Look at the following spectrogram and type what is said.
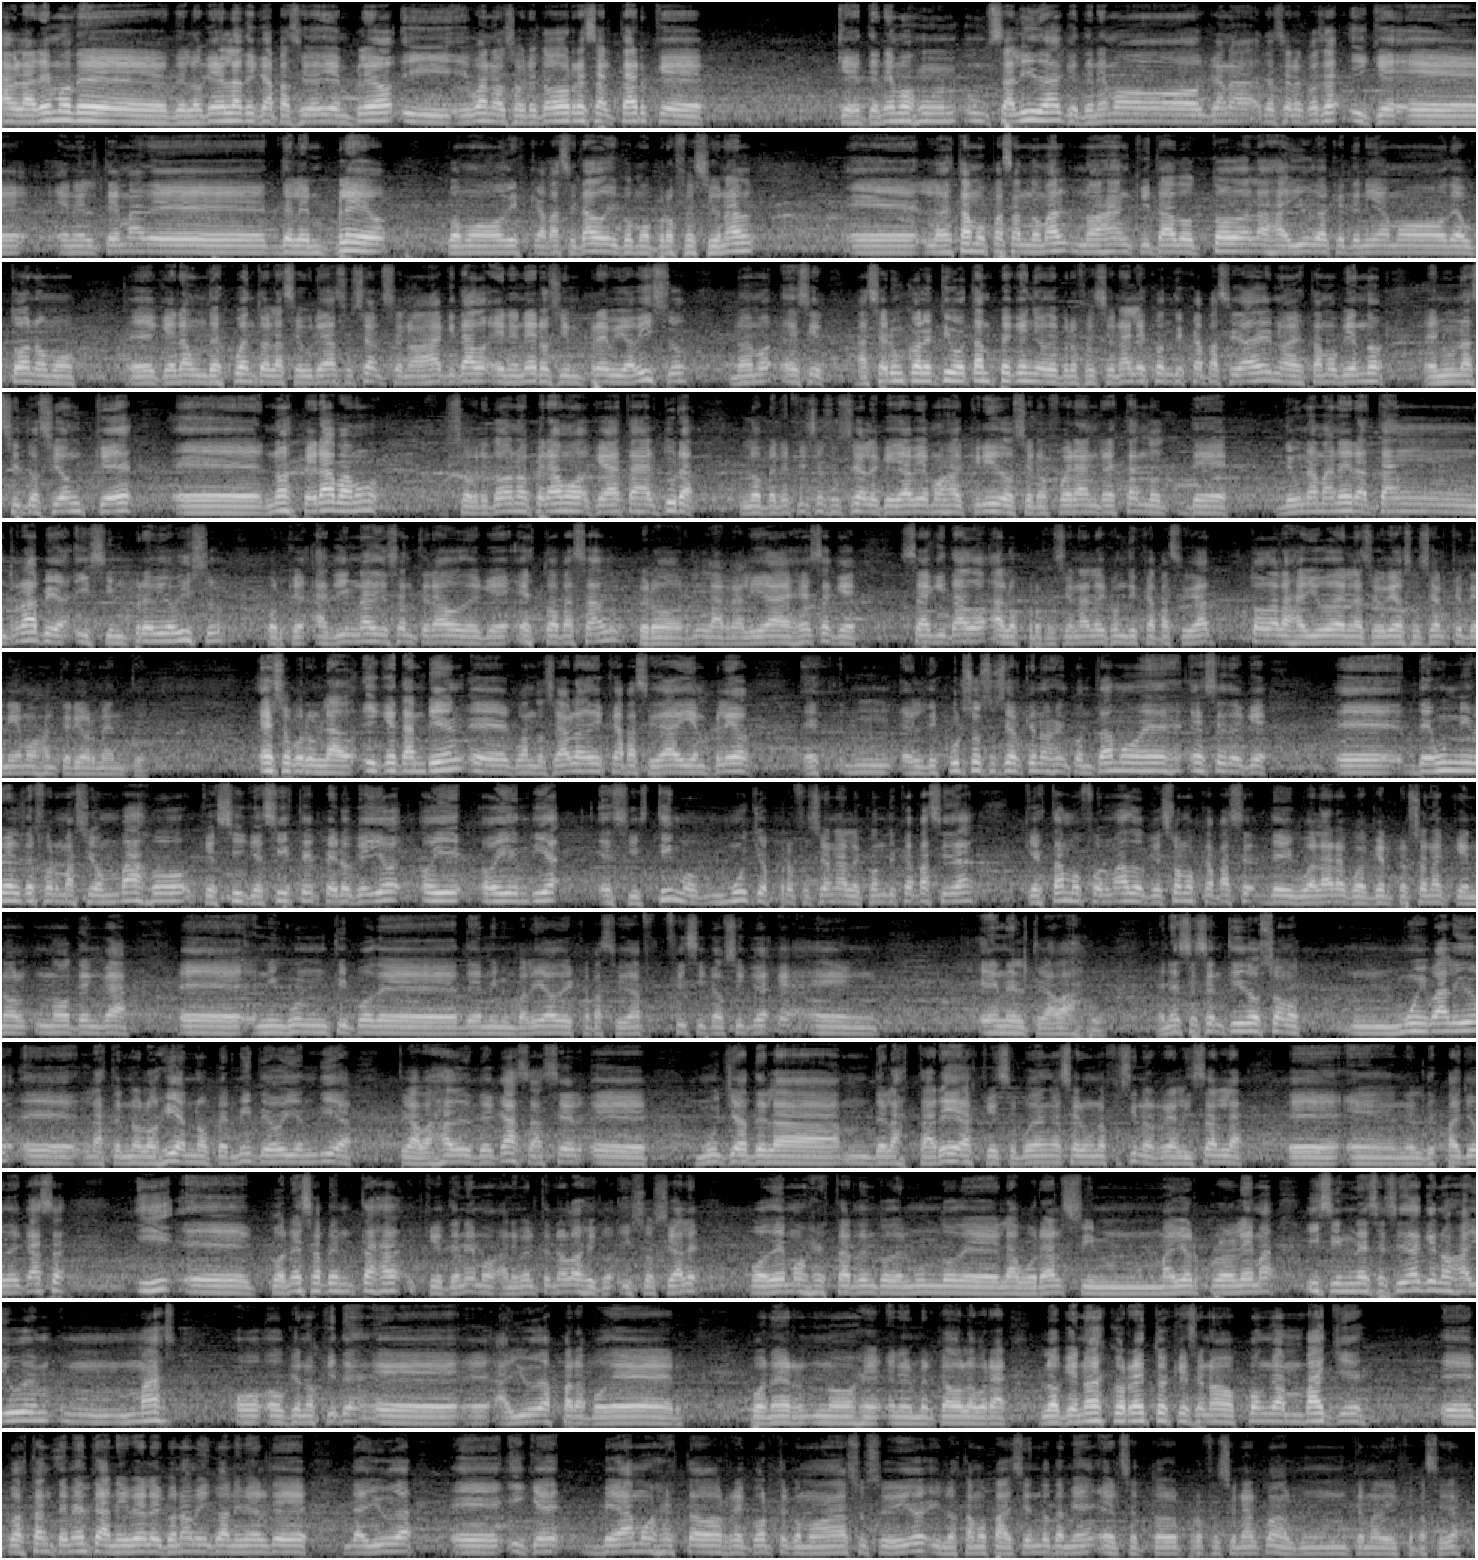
hablaremos de, lo que es la discapacidad y empleo y, bueno, sobre todo resaltar que, que tenemos un, salida, que tenemos ganas de hacer las cosas y que eh, en el tema del empleo como discapacitado y como profesional eh, lo estamos pasando mal, nos han quitado todas las ayudas que teníamos de autónomo, eh, que era un descuento en la seguridad social, se nos ha quitado en enero sin previo aviso. es decir, hacer un colectivo tan pequeño de profesionales con discapacidades nos estamos viendo en una situación que eh, no esperábamos, sobre todo no esperamos que a estas alturas los beneficios sociales que ya habíamos adquirido se nos fueran restando de, de una manera tan rápida y sin previo aviso, porque aquí nadie se ha enterado de que esto ha pasado, pero la realidad es esa, que se ha quitado a los profesionales con discapacidad todas las ayudas en la seguridad social que teníamos anteriormente. Eso por un lado. Y que también eh, cuando se habla de discapacidad y empleo, mm, el discurso social que nos encontramos es ese de que eh, de un nivel de formación bajo, que sí que existe, pero que yo hoy, hoy en día existimos muchos profesionales con discapacidad que estamos formados, que somos capaces de igualar a cualquier persona que no, tenga eh, ningún tipo de, de minusvalía o discapacidad física o psíquica en, en el trabajo. En ese sentido somos muy válidos, eh, las tecnologías nos permiten hoy en día trabajar desde casa, hacer eh, muchas de, las tareas que se pueden hacer en una oficina, realizarlas eh, en el despacho de casa. Y con esa ventaja que tenemos a nivel tecnológico y sociales podemos estar dentro del mundo laboral sin mayor problema y sin necesidad que nos ayuden mm, más o que nos quiten ayudas para poder ponernos en el mercado laboral. Lo que no es correcto es que se nos pongan baches eh, constantemente a nivel económico, a nivel de, ayuda eh, y que veamos estos recortes como ha sucedido y lo estamos padeciendo también el sector profesional con algún tema de discapacidad.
